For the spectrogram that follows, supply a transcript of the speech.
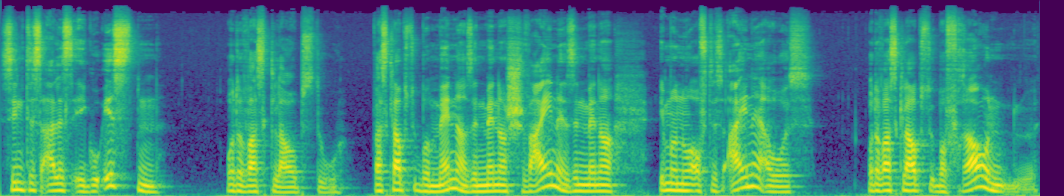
Sind es alles Egoisten? Oder was glaubst du? Was glaubst du über Männer? Sind Männer Schweine? Sind Männer immer nur auf das eine aus? Oder was glaubst du über Frauen?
